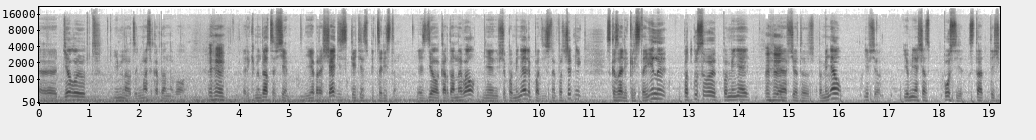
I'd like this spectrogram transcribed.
э, делают, именно вот, занимаются карданным валом. Мгм. Рекомендация всем, не обращайтесь к этим специалистам. Я сделал карданный вал, мне они все поменяли, подвесной подшипник, сказали крестовины подкусывают, поменяй. Мгм. Я все это поменял и все. И у меня сейчас после 100 тысяч,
